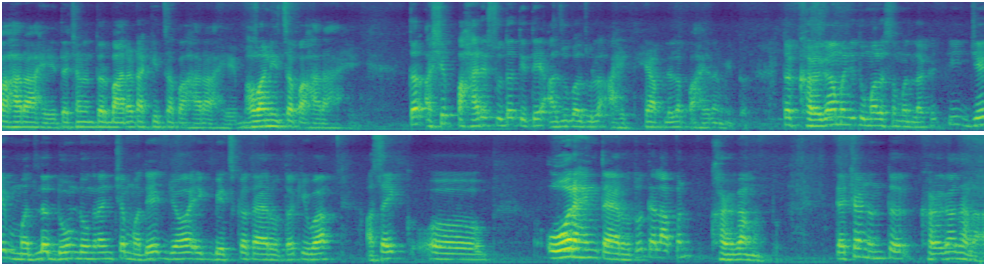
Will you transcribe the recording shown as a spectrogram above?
पहारा आहे त्याच्यानंतर बाराटाकीचा पहारा आहे भवानीचा पहारा आहे. तर असे पहारे सुद्धा तिथे आजूबाजूला आहेत हे आपल्याला पाहायला मिळतं. तर खळगा म्हणजे तुम्हाला समजला की की जे मधलं दोन डोंगरांच्या मध्ये जेव्हा एक बेचकं तयार होतं किंवा असा एक ओव्हरहँग तयार होतो त्याला आपण खळगा म्हणतो. त्याच्यानंतर खळगा झाला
